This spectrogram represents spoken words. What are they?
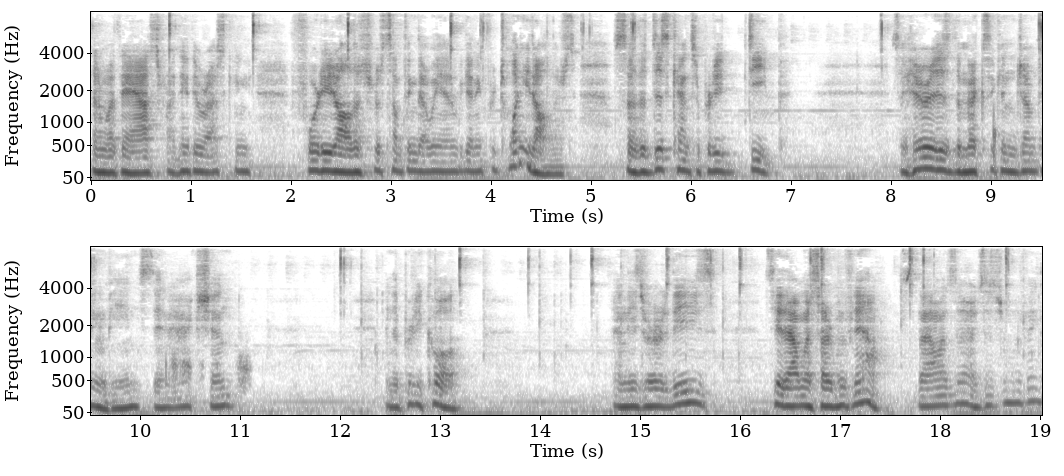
than what they asked for. I think they were asking $40 for something that we ended up getting for $20. So the discounts are pretty deep. So here is the Mexican jumping beans in action. And they're pretty cool. And these are these. See that one started moving now. So that one's there. Is this moving?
